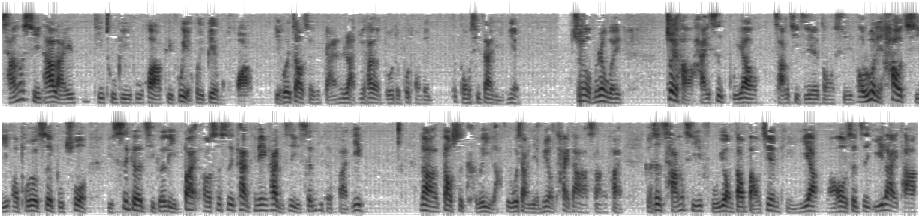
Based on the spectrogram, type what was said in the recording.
长期它来提涂皮肤化，皮肤也会变黄，也会造成感染，因为它有很多的不同的东西在里面。所以我们认为，最好还是不要长期这些东西哦。如果你好奇哦，朋友吃的不错，你试个几个礼拜哦，试试看，天天看你自己身体的反应，那倒是可以啦。我想也没有太大的伤害。可是长期服用当保健品一样，然后甚至依赖它，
